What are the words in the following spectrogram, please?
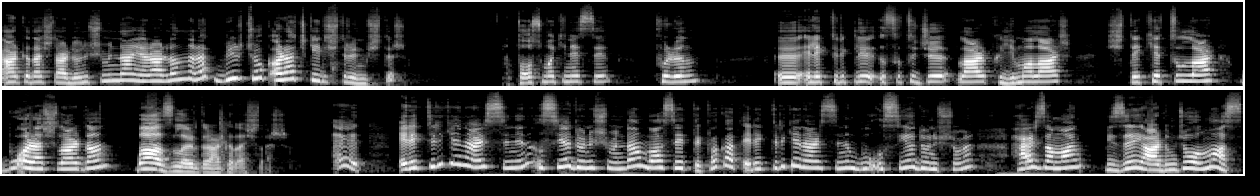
arkadaşlar dönüşümünden yararlanılarak birçok araç geliştirilmiştir. Tost makinesi, fırın, e, elektrikli ısıtıcılar, klimalar, işte kettle'lar bu araçlardan bazılarıdır arkadaşlar. Evet, elektrik enerjisinin ısıya dönüşümünden bahsettik. Fakat elektrik enerjisinin bu ısıya dönüşümü her zaman bize yardımcı olmaz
